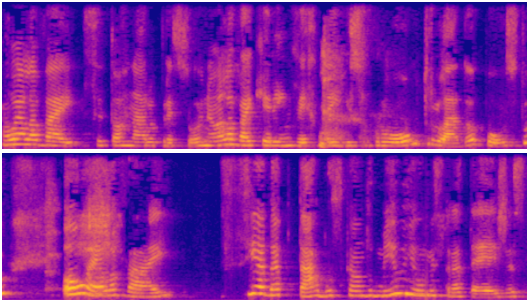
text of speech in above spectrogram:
ou ela vai se tornar opressor, né? ou ela vai querer inverter isso para o outro lado oposto, ou ela vai se adaptar buscando mil e uma estratégias,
